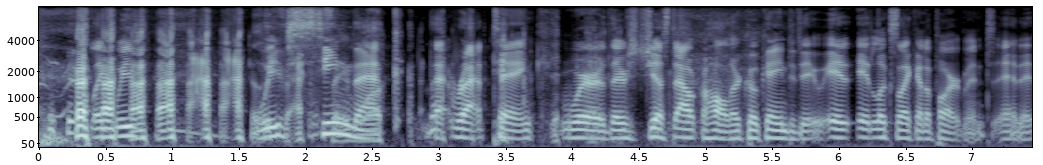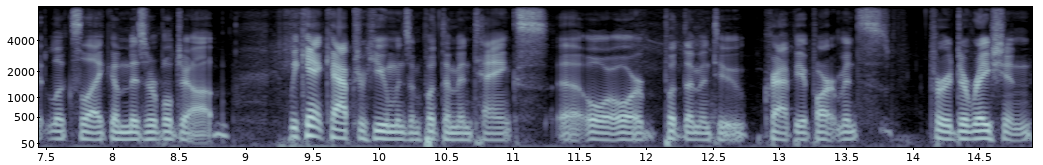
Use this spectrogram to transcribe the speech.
like we've we've seen that look. that rat tank where there's just alcohol or cocaine to do. It it looks like an apartment and it looks like a miserable job. We can't capture humans and put them in tanks uh, or or put them into crappy apartments for a duration.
